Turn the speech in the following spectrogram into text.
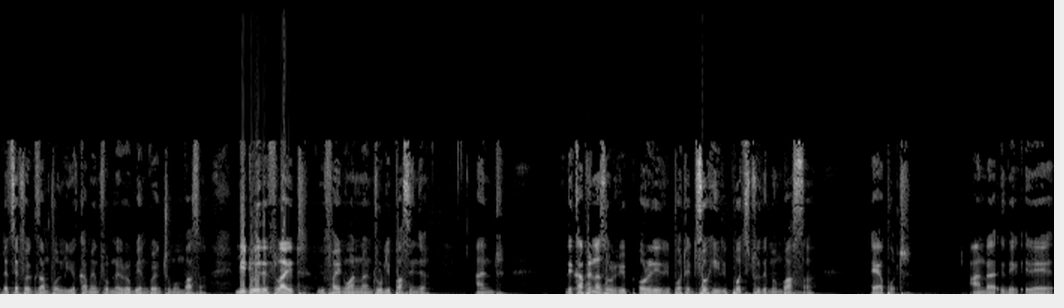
Let's say, for example, you're coming from Nairobi and going to Mombasa. Midway the flight, you find one unruly passenger and the captain has already, already reported. So he reports to the Mombasa airport and uh, the, the,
